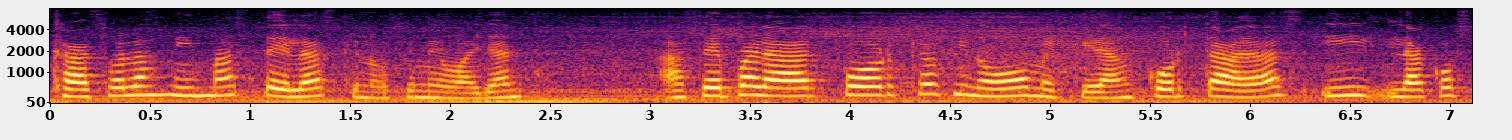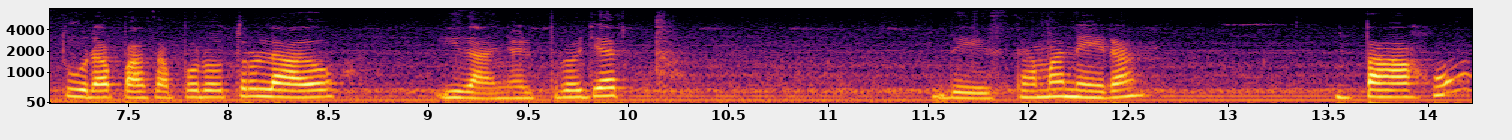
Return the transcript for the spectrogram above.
Caso las mismas telas que no se me vayan a separar porque si no me quedan cortadas y la costura pasa por otro lado y daño el proyecto. De esta manera bajo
